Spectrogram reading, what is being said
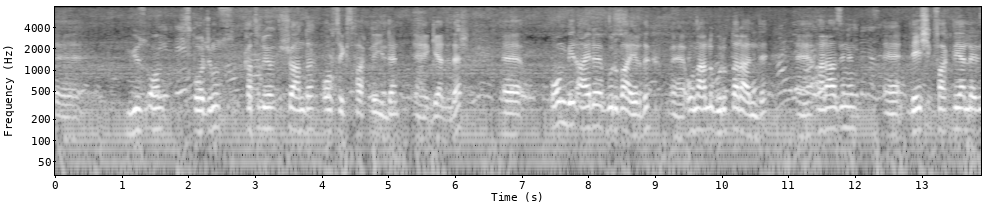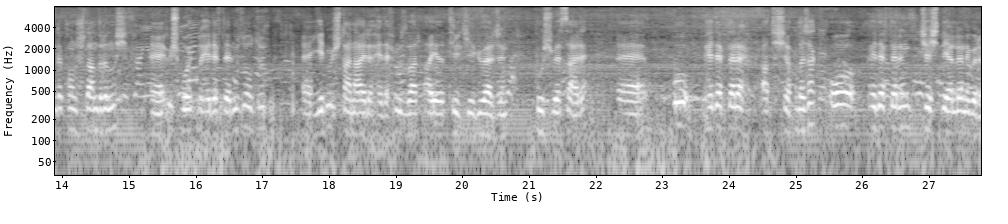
Ee, 110 sporcumuz katılıyor. Şu anda 18 farklı ilden e, geldiler. Ee, 11 ayrı gruba ayırdık. Ee, onarlı gruplar halinde. Ee, arazinin e, değişik farklı yerlerinde konuşlandırılmış 3 boyutlu hedeflerimiz oldu. Ee, 23 tane ayrı hedefimiz var. Ayı, tilki, güvercin, kuş vesaire. Ee, bu hedeflere atış yapılacak. O hedeflerin çeşitli yerlerine göre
